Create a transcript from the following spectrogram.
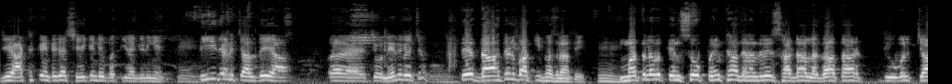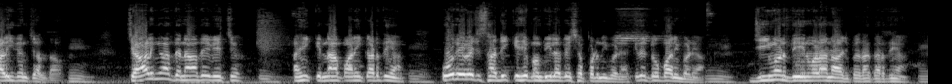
ਜੇ 8 ਘੰਟੇ ਜਾਂ 6 ਘੰਟੇ ਬੱਤੀ ਨਾਲ ਗਿਣੀਏ 30 ਦਿਨ ਚੱਲਦੇ ਆ। ਅਹ, ਝੋਨੇ ਦੇ ਵਿੱਚ ਤੇ 10 ਦਿਨ ਬਾਕੀ ਫਸਲਾਂ ਤੇ। ਹੂੰ। ਮਤਲਬ 365 ਦਿਨਾਂ ਦੇ ਵਿੱਚ ਸਾਡਾ ਲਗਾਤਾਰ ਟਿਊਬਲ 40 ਦਿਨ ਚੱਲਦਾ। ਵਾ। ਹੂੰ। 40 ਦਿਨਾਂ ਦੇ ਵਿੱਚ ਅਸੀਂ ਕਿੰਨਾ ਪਾਣੀ ਕੱਢਦੇ ਆ ਉਹਦੇ ਵਿੱਚ ਸਾਡੀ ਕਿਸੇ ਬੰਬੀ ਲੱਗੇ ਛੱਪੜ ਨਹੀਂ ਬਣਿਆ ਕਿਤੇ ਟੋਬਾ ਨਹੀਂ ਬਣਿਆ। ਹੂੰ। ਜੀਵਨ ਦੇਣ ਵਾਲਾ ਅਨਾਜ ਪੈਦਾ ਕਰਦੇ ਆ ਹੂੰ।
